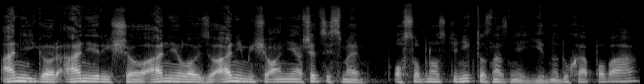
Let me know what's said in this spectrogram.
ani Igor, ani Rišo, ani Lojzo, ani Mišo, ani ja, všetci sme osobnosti, nikto z nás nie je jednoduchá povaha.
